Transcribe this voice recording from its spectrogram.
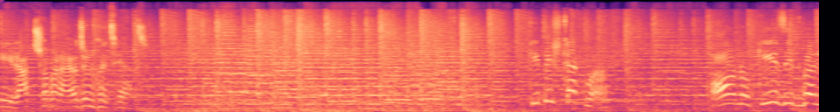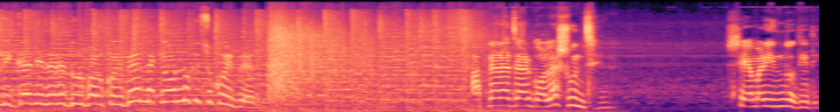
এই রাজসভার আয়োজন হয়েছে আজ। কি পিস ঠাকমা? অন্য কি জিতবার লিগা নিজেরে দুর্বল কইবেন নাকি অন্য কিছু কইবেন? আপনারা যার গলা শুনছেন, সে আমার ইন্দু দিদি।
